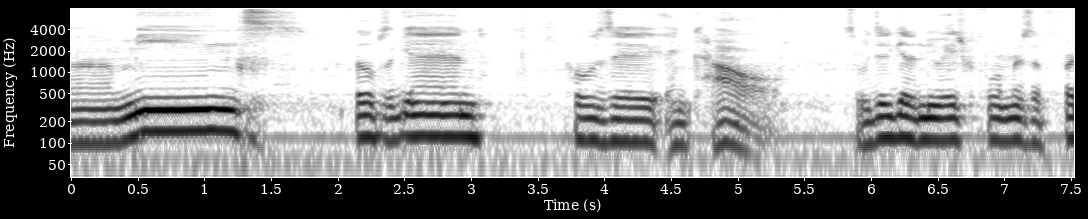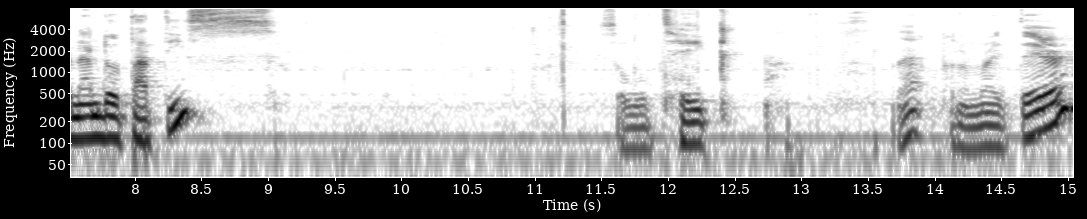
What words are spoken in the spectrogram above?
Uh, means Phillips again, Jose and Cal. So we did get a new age performers of Fernando Tatis. So we'll take that, put him right there.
